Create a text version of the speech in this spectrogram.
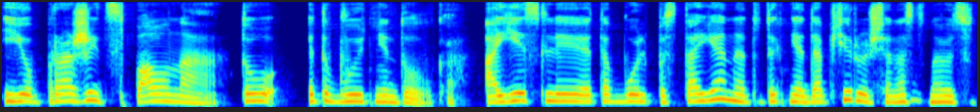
ее прожить сполна, то это будет недолго. А если эта боль постоянная, то ты к ней адаптируешься, она становится,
